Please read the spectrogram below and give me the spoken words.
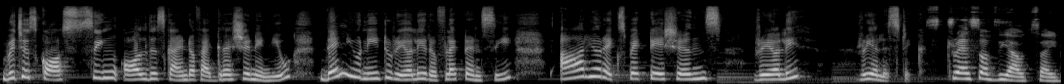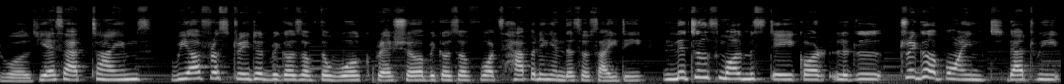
which is causing all this kind of aggression in you then you need to really reflect and see are your expectations really realistic? Stress of the outside world. Yes at times we are frustrated because of the work pressure, because of what's happening in the society. Little small mistake or little trigger point that we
